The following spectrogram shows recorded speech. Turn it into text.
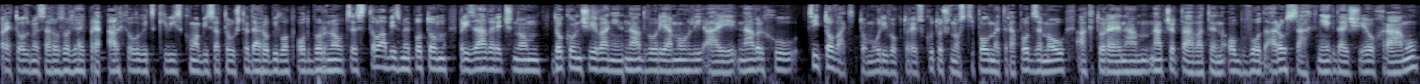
preto sme sa rozhodli aj pre archeologický výskum, aby sa to už teda robilo odbornou cestou, aby sme potom pri záverečnom dokončievaní nádvoria mohli aj na vrchu citovať to múrivo, ktoré v skutočnosti pol metra pod zemou a ktoré nám načrtáva ten obvod a rozsah niekdajšieho chrámu.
